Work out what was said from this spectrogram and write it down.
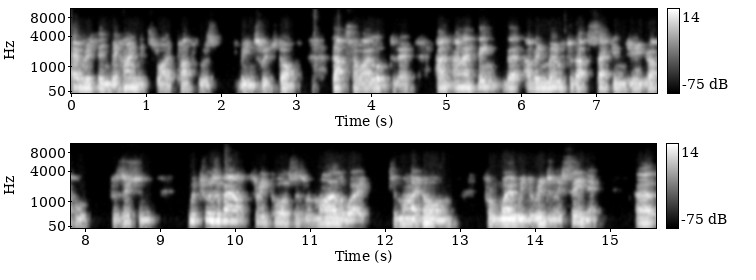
everything behind its flight path was being switched off. That's how I looked at it, and and I think that having moved to that second geographical position, which was about three quarters of a mile away to my home from where we'd originally seen it, uh,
